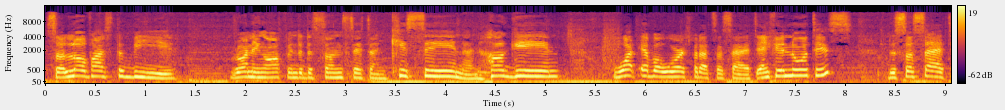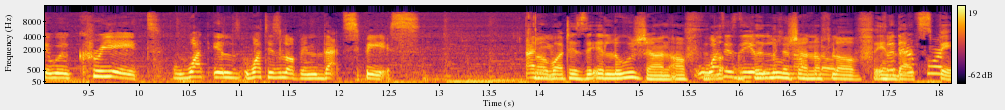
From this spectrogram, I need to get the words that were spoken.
So love has to be running off into the sunset and kissing and hugging, whatever works for that society. And if you notice, the society will create what is what is love in that space. And you- what is the illusion of what lo- is the illusion, of, love, in so that space?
